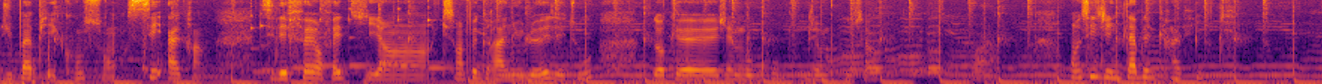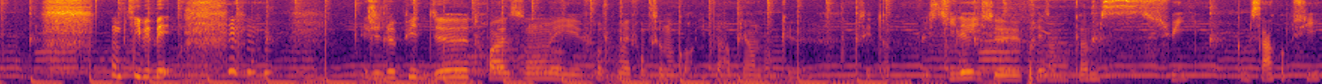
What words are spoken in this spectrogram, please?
du papier conson, c'est à grain. C'est des feuilles en fait qui, qui, sont un peu granuleuses et tout. Donc euh, j'aime beaucoup, j'aime beaucoup ça. Voilà. Ensuite, j'ai une tablette graphique. Mon petit bébé. j'ai depuis 2-3 ans et franchement, elle fonctionne encore hyper bien. Donc euh, c'est top. Le stylet, il se présente comme comme ça, comme si.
